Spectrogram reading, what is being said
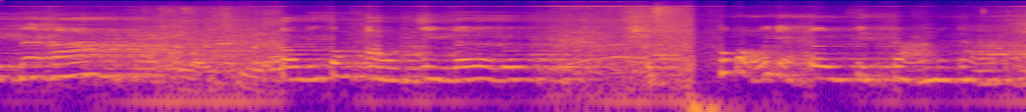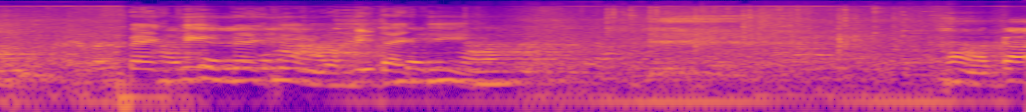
กนะคะ ตอนนี้ต้องเอาจริงแล้วล่ะลูกเขาบอกว่าอย่าเกินสิบครั้งนะคะแต่งที่แต่งที่วันนี้แต่งที่ ค่ะก็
